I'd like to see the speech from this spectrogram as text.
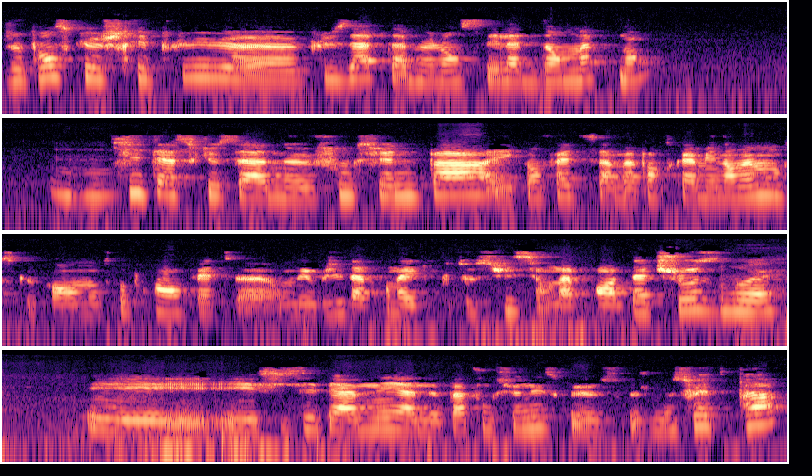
je pense que je serais plus, euh, plus apte à me lancer là-dedans maintenant. Mhm. Quitte à ce que ça ne fonctionne pas et qu'en fait ça m'apporte quand même énormément parce que quand on entreprend, en fait, on est obligé d'apprendre à être couteau suisse et on apprend un tas de choses. Ouais. Et, et, si c'était amené à ne pas fonctionner, ce que, ce que je me souhaite pas,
